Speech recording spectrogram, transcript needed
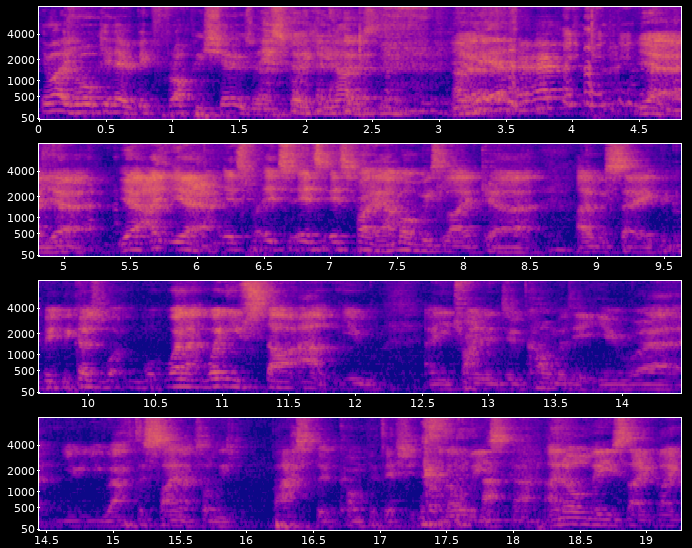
you might as well walk in there with big floppy shoes and a squeaky nose. Yeah. yeah, yeah, yeah, I, yeah. It's it's it's it's funny. I'm always like uh, I always say because wh- wh- when I, when you start out, you and you're trying to do comedy, you uh, you you have to sign up to all these bastard competitions and all these and all these like like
